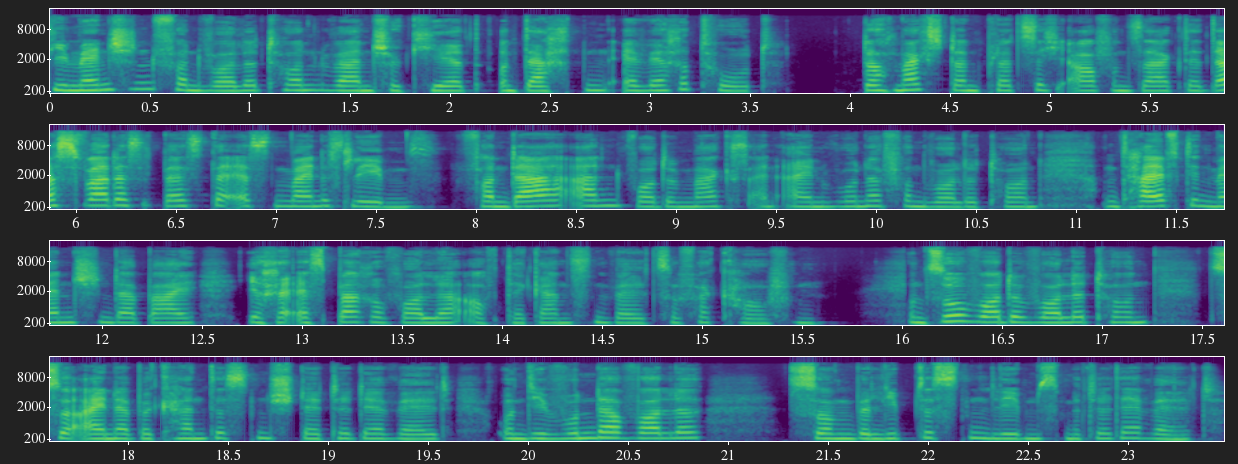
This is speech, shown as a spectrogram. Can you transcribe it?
Die Menschen von Wolleton waren schockiert und dachten, er wäre tot. Doch Max stand plötzlich auf und sagte, das war das beste Essen meines Lebens. Von da an wurde Max ein Einwohner von Wolleton und half den Menschen dabei, ihre essbare Wolle auf der ganzen Welt zu verkaufen. Und so wurde Wolleton zu einer bekanntesten Stätte der Welt und die Wunderwolle zum beliebtesten Lebensmittel der Welt.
